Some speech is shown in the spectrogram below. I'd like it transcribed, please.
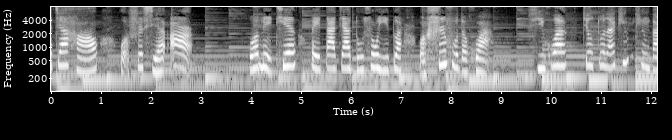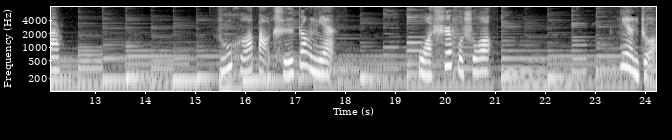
大家好，我是贤二，我每天为大家读诵一段我师傅的话，喜欢就多来听听吧。如何保持正念？我师傅说：“念者，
